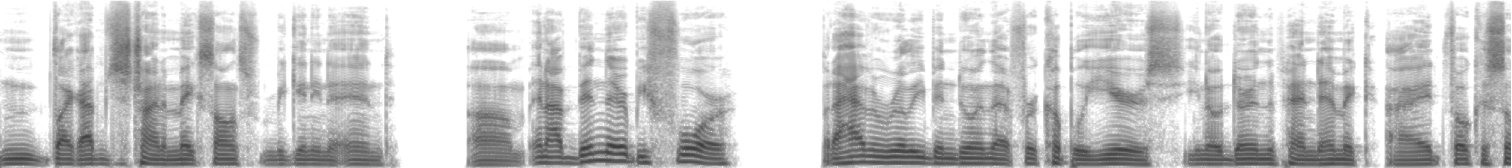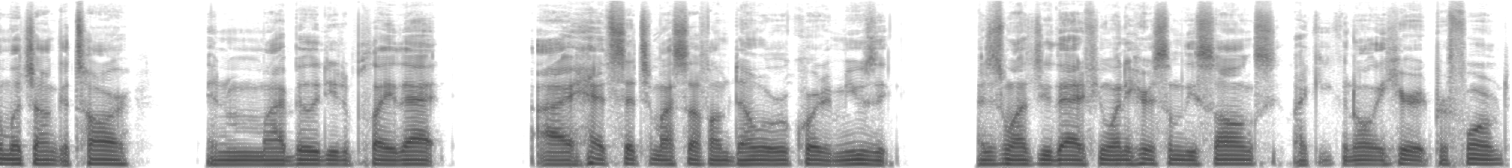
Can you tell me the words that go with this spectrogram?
mm, like I'm just trying to make songs from beginning to end. Um and I've been there before, but I haven't really been doing that for a couple of years. You know, during the pandemic, I had focused so much on guitar and my ability to play that. I had said to myself, I'm done with recorded music. I just want to do that. If you want to hear some of these songs, like you can only hear it performed,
